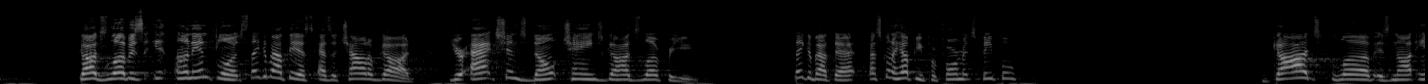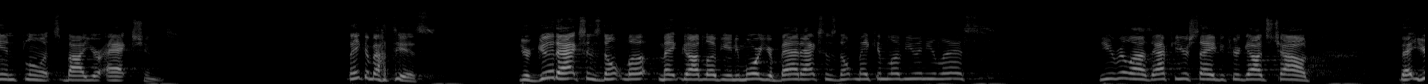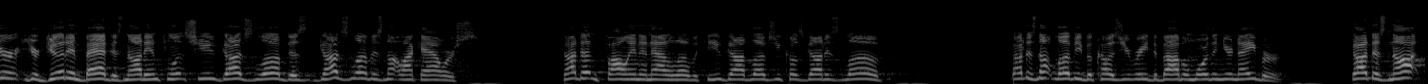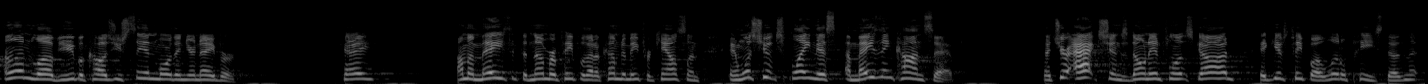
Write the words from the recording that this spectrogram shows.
God's love is uninfluenced. Think about this as a child of God. Your actions don't change God's love for you. Think about that. That's going to help you performance people. God's love is not influenced by your actions. Think about this. Your good actions don't lo- make God love you anymore. Your bad actions don't make him love you any less. Do you realize after you're saved, if you're God's child, that your, your good and bad does not influence you? God's love does God's love is not like ours. God doesn't fall in and out of love with you. God loves you because God is love. God does not love you because you read the Bible more than your neighbor. God does not unlove you because you sin more than your neighbor. Okay? I'm amazed at the number of people that have come to me for counseling. And once you explain this amazing concept that your actions don't influence God, it gives people a little peace, doesn't it?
